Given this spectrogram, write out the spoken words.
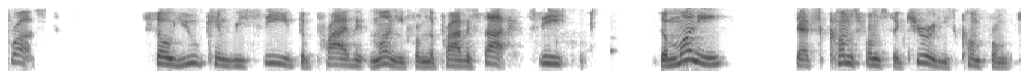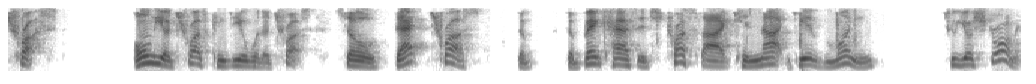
trust so you can receive the private money from the private side. See, the money that comes from securities come from trust. Only a trust can deal with a trust. So that trust, the the bank has its trust side cannot give money to your straw man.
